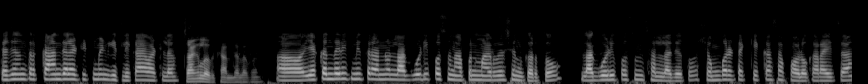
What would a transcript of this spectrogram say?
त्याच्यानंतर कांद्याला ट्रीटमेंट घेतली काय वाटलं? चांगलं होतं कांद्याला पण. अं, एकंदरीत मित्रांनो लागवडीपासून आपण मार्गदर्शन करतो. लागवडीपासून सल्ला देतो. शंभर टक्के कसा फॉलो करायचा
